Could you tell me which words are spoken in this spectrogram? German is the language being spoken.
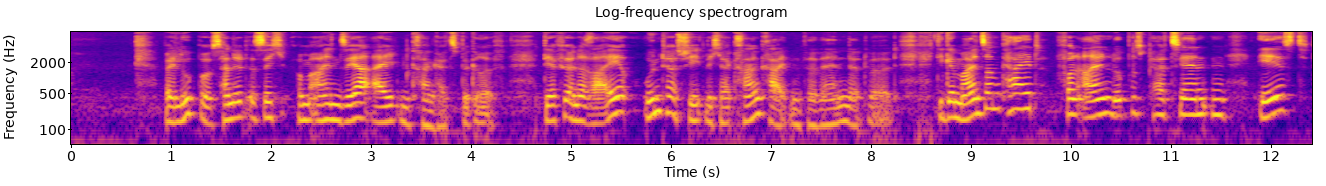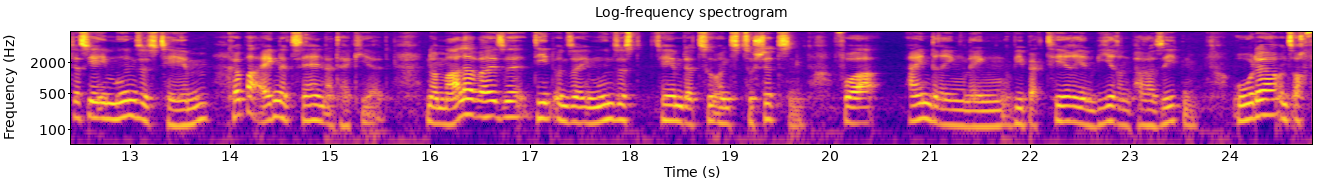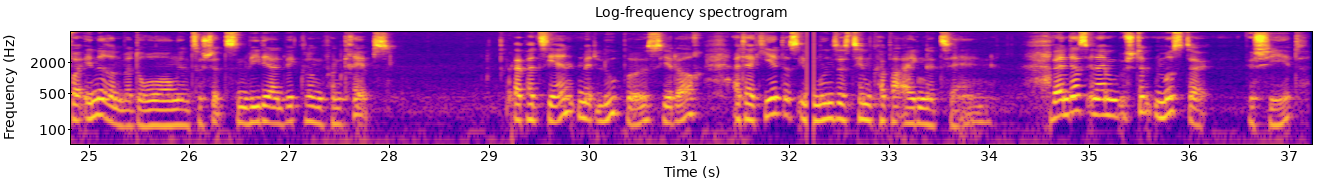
Bei Lupus handelt es sich um einen sehr alten Krankheitsbegriff, der für eine Reihe unterschiedlicher Krankheiten verwendet wird. Die Gemeinsamkeit von allen Lupus-Patienten ist, dass ihr Immunsystem körpereigene Zellen attackiert. Normalerweise dient unser Immunsystem dazu, uns zu schützen vor Eindringlingen wie Bakterien, Viren, Parasiten oder uns auch vor inneren Bedrohungen zu schützen, wie der Entwicklung von Krebs. Bei Patienten mit Lupus jedoch attackiert das Immunsystem körpereigene Zellen. Wenn das in einem bestimmten Muster geschieht,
